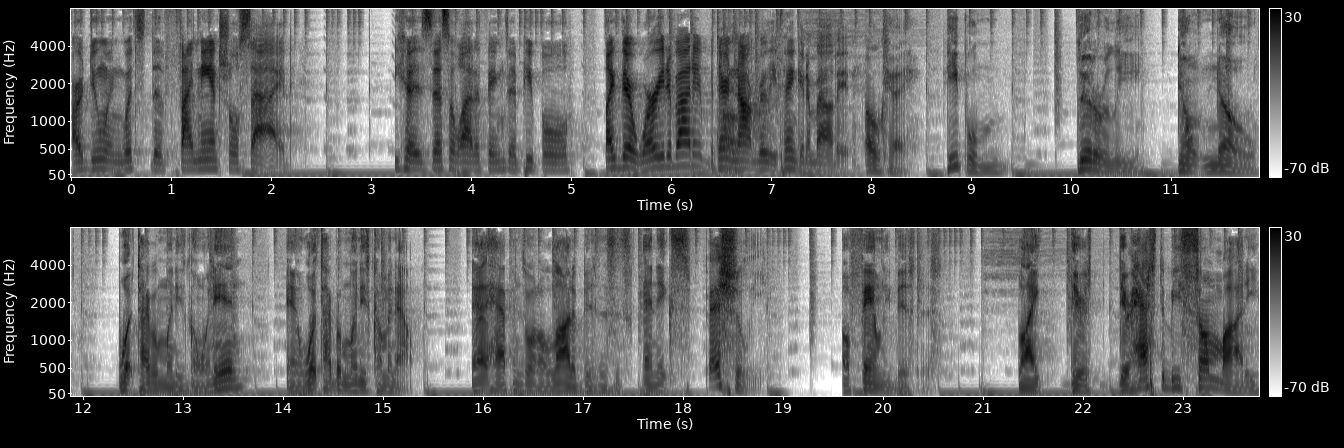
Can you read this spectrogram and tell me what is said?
are doing? What's the financial side? Because that's a lot of things that people like they're worried about it, but they're oh. not really thinking about it. Okay. People literally don't know what type of money's going in and what type of money's coming out. That happens on a lot of businesses and especially a family business. Like there's there has to be somebody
